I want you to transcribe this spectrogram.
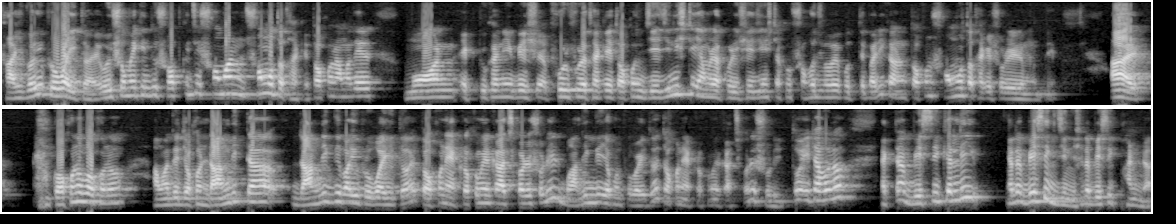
শ্বাসবায়ু প্রবাহিত হয়। ওই সময় কিন্তু সবকিছু সমান সমতা থাকে। তখন আমাদের মন একটুখানি বেশ ফুরফুরে থাকে। তখন যে জিনিসটাই আমরা করি, সেই জিনিসটা খুব সহজভাবে করতে পারি, কারণ তখন সমতা থাকে শরীরের মধ্যে। আর কখনো কখনো আমাদের যখন ডান দিকটা, ডান দিক দিয়ে বায়ু প্রবাহিত হয়, তখন এক রকমের কাজ করে শরীর, বাঁ দিক দিয়ে যখন প্রবাহিত হয়, তখন এক রকমের কাজ করে শরীর। তো এটা হলো একটা বেসিক্যালি একটা বেসিক জিনিস, একটা বেসিক ফান্ডা।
